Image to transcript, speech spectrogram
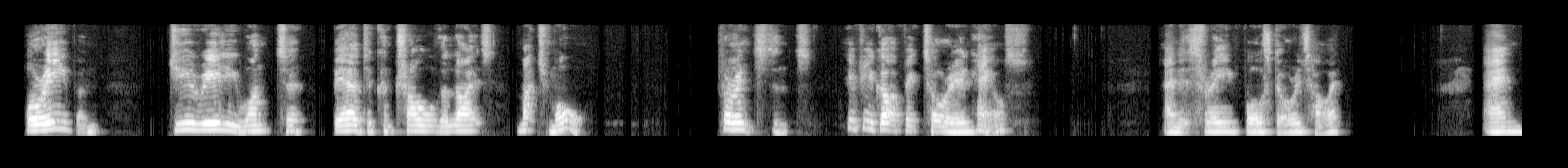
Or even, do you really want to be able to control the lights much more? For instance, if you've got a Victorian house, and it's three, four stories high. And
